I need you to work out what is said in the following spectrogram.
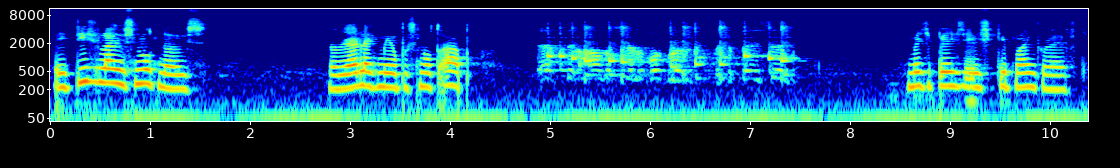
Hey, die is kleine snotneus. Nou, jij lijkt meer op een snotaap. met je PC skip Minecraft.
